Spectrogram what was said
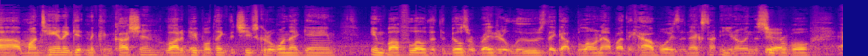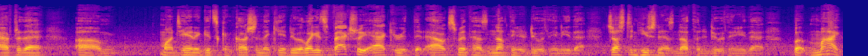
Uh, Montana getting the concussion. A lot of people think the Chiefs could have won that game in Buffalo. That the Bills were ready to lose. They got blown out by the Cowboys the next time, you know, in the Super Yeah. Bowl. After that, um, Montana gets concussion. They can't do it. Like it's factually accurate that Alex Smith has nothing to do with any of that. Justin Houston has nothing to do with any of that. But my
